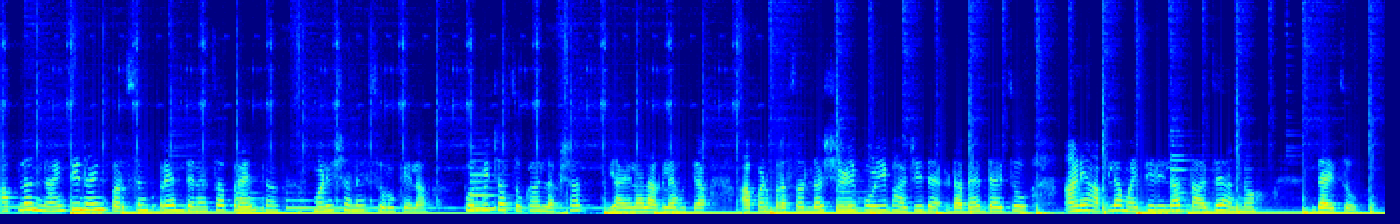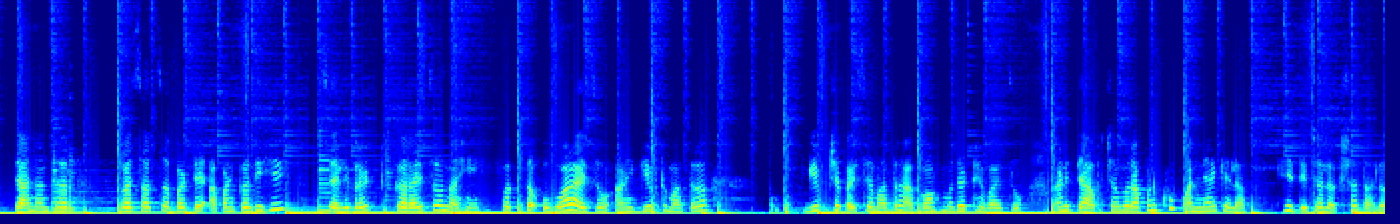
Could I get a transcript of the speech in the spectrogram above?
आपला नाईन्टी नाईन पर्सेंट प्रेम देण्याचा प्रयत्न मनीषाने सुरू केला. पूर्वीच्या चुका लक्षात यायला लागल्या होत्या. आपण प्रसादला शिळीपोळी भाजी द्या डब्यात द्यायचो आणि आपल्या मैथिलीला ताजे अन्न द्यायचो. त्यानंतर प्रसादचा बड्डे आपण कधीही सेलिब्रेट करायचो नाही. फक्त ओवाळायचो आणि गिफ्ट मात्र गिफ्टचे पैसे मात्र अकाउंटमध्ये ठेवायचो. आणि त्याच्यावर आपण खूप अन्याय केला हे तिच्या लक्षात आलं.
